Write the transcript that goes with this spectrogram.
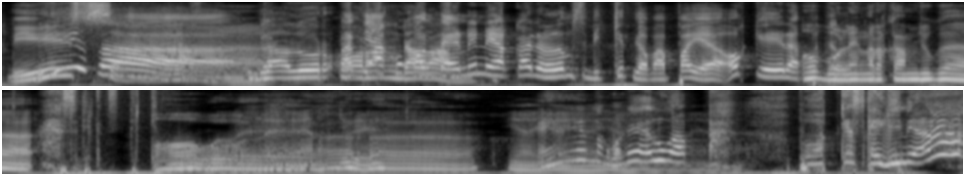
Bisa. Jalur Nanti orang aku dalam. kontenin ya kan dalam sedikit gak apa-apa ya. Oke, dapat. Oh, boleh ngerekam juga. Ah, sedikit-sedikit. Oh, boleh. Enak juga ya. Eh, Ya, ya, ya, Enak ya, makanya ya, lu ya, ngap ya. ah podcast kayak gini ah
